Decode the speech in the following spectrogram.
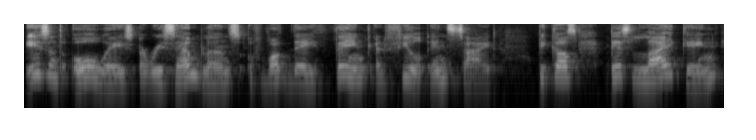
isn't always a resemblance of what they think and feel inside. Because disliking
